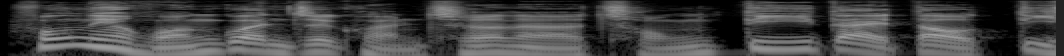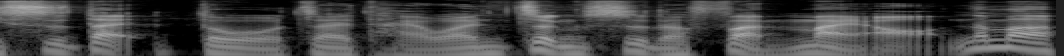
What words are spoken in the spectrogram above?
丰田皇冠这款车呢，从第一代到第四代都有在台湾正式的贩卖啊。那么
